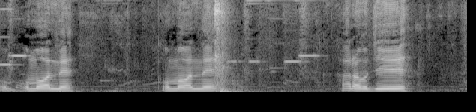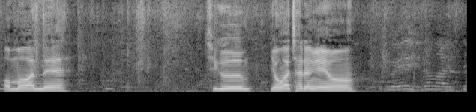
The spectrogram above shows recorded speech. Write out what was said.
엄, 엄마 왔네. 엄마 왔네. 할아버지, 엄마 왔네. 지금 영화 촬영해요. 왜 일어나 있어?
